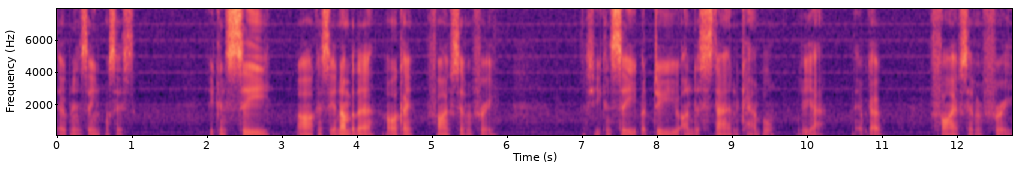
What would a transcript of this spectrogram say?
the opening scene. What's this? You can see. Oh, I can see a number there. Oh, okay. 573. So you can see, but do you understand, Campbell? Yeah, there we go. 573.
